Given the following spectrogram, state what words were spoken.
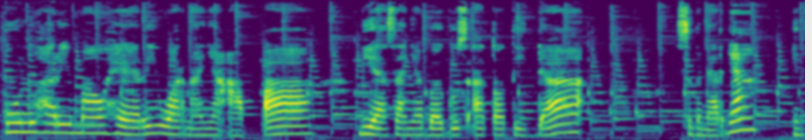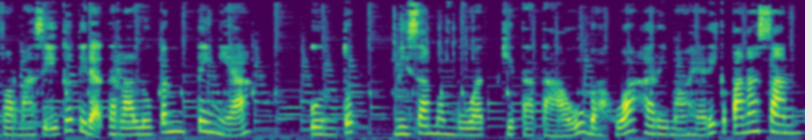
bulu harimau Harry warnanya apa? Biasanya bagus atau tidak? Sebenarnya, informasi itu tidak terlalu penting ya untuk bisa membuat kita tahu bahwa harimau Harry kepanasan.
